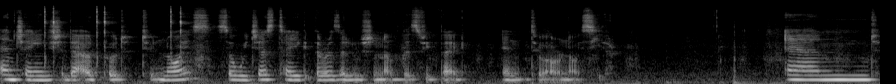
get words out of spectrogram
and change the output to noise. So we just take the resolution of this feedback into our noise here. And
